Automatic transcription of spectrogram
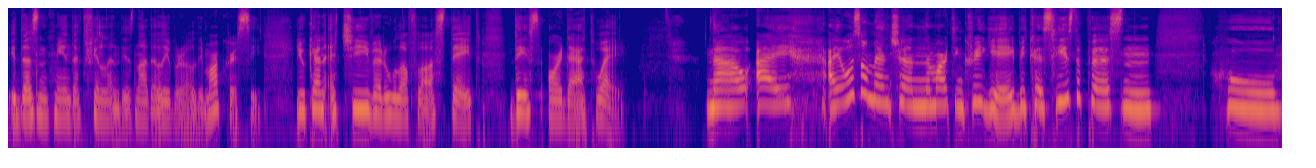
It doesn't mean that Finland is not a liberal democracy. You can achieve a rule of law state this or that way. Now, I, I also mention Martin Krygier because he's the person who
